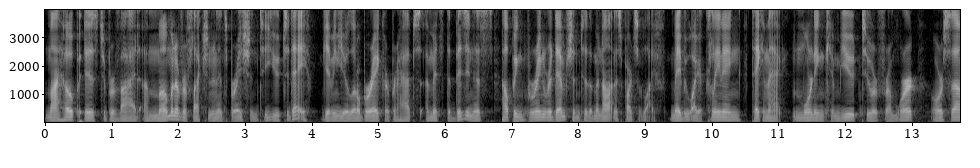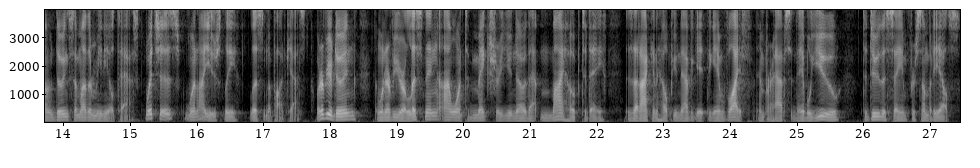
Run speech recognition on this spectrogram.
my hope is to provide a moment of reflection and inspiration to you today, giving you a little break or perhaps amidst the busyness, helping bring redemption to the monotonous parts of life. Maybe while you're cleaning, taking that morning commute to or from work, or some doing some other menial task, which is when I usually listen to podcasts. Whatever you're doing and whenever you're listening, I want to make sure you know that my hope today is that I can help you navigate the game of life and perhaps enable you to do the same for somebody else.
